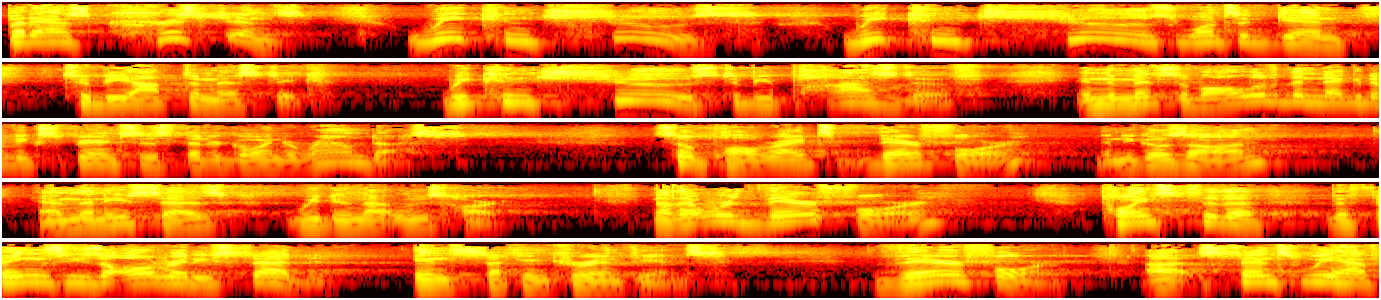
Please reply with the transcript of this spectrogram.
But as Christians, we can choose. We can choose once again to be optimistic. We can choose to be positive in the midst of all of the negative experiences that are going around us. So Paul writes, therefore, then he goes on, and then he says, we do not lose heart. Now that word therefore points to the, the things he's already said in Second Corinthians. Therefore, uh, since we have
